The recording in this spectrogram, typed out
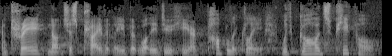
And pray not just privately, but what they do here publicly with God's people.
